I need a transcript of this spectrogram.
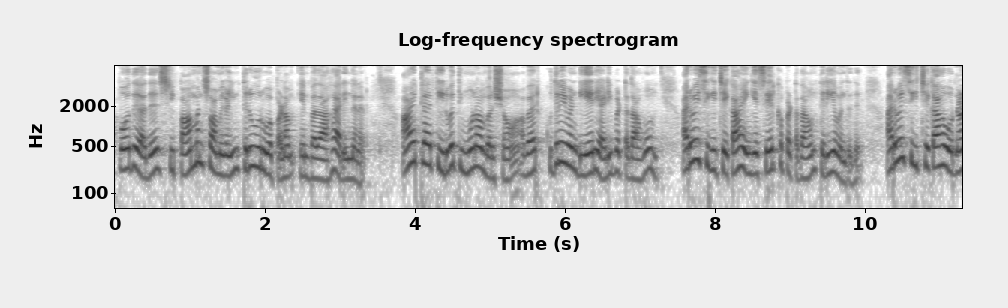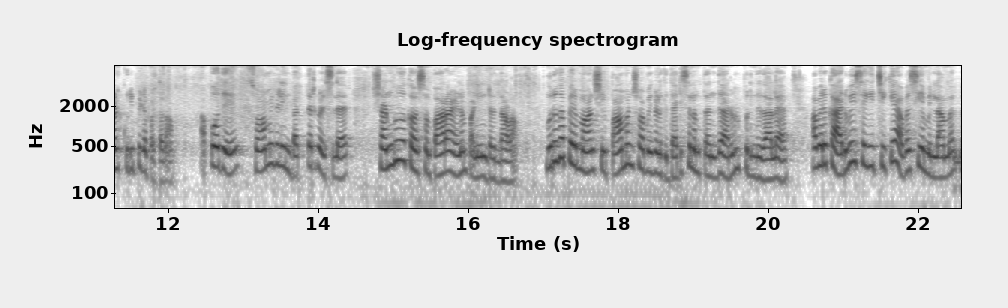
அப்போது அது ஸ்ரீ பாமன் சுவாமிகளின் திருவுருவப் படம் என்பதாக அறிந்தனர். ஆயிரத்தி தொள்ளாயிரத்தி இருபத்தி மூணாம் வருஷம் அவர் குதிரை வண்டி ஏறி அடிபட்டதாகவும் அறுவை சிகிச்சைக்காக இங்கே சேர்க்கப்பட்டதாகவும் தெரிய வந்தது. அறுவை சிகிச்சைக்காக ஒரு நாள் குறிப்பிடப்பட்டதாம். அப்போது சுவாமிகளின் பக்தர்கள் சிலர் சண்முக கவசம் பாராயணம் பண்ணிட்டு இருந்தாலாம் முருகப்பெருமான் ஸ்ரீ பாமன் சுவாமிகளுக்கு தரிசனம் தந்து அருள் புரிந்ததால் அவருக்கு அறுவை சிகிச்சைக்கே அவசியம் இல்லாமல்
